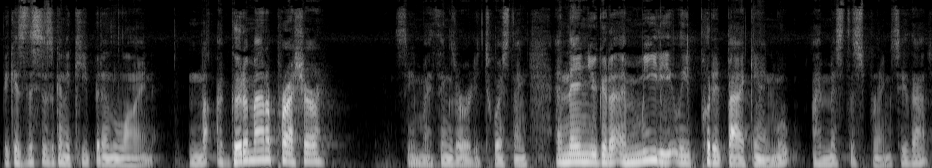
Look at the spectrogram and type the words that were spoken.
because this is going to keep it in line. A good amount of pressure. See, my thing's already twisting. And then you're going to immediately put it back in. Oop, I missed the spring. See that?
